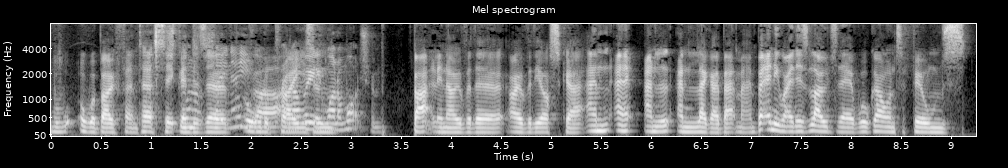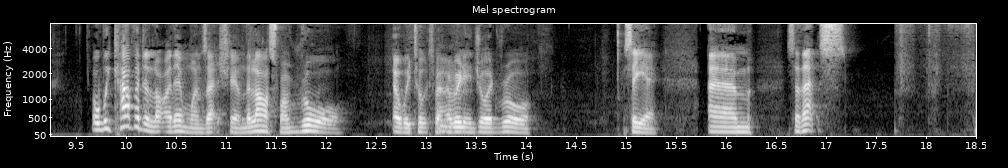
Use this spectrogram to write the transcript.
w- were both fantastic and deserve all the praise. I really and want to watch them. battling over the over the Oscar and, and and and Lego Batman. But anyway, there's loads there. We'll go on to films. Well, we covered a lot of them ones actually on the last one, Raw. Oh, we talked about. I really enjoyed Raw. So yeah, um, so that's f- f-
